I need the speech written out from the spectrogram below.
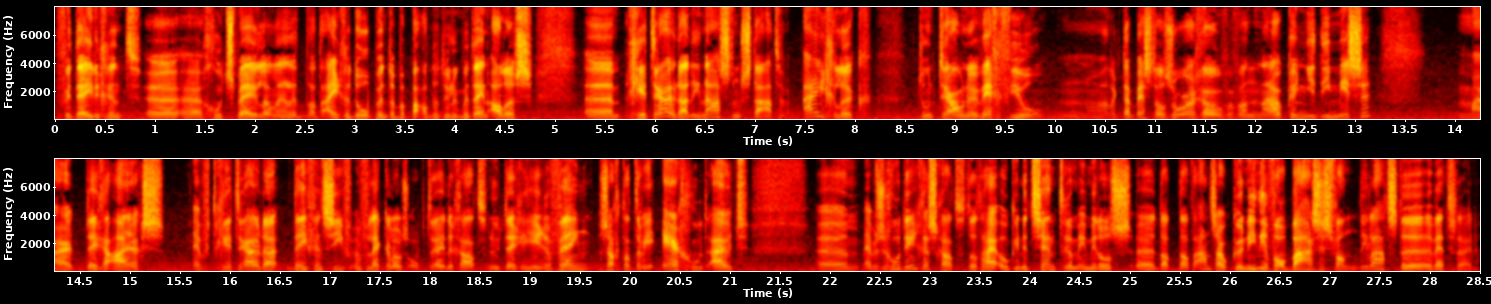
verdedigend eh, eh, goed spelen. En dat eigen doelpunt dat bepaalt natuurlijk meteen alles. Ehm Geertruida, die naast hem staat, eigenlijk toen Trauner wegviel, mm, had ik daar best wel zorgen over. Van, nou, kun je die missen? Maar tegen Ajax heeft Geertruida defensief een vlekkeloos optreden gehad. Nu tegen Herenveen zag dat er weer erg goed uit. Ehm, hebben ze goed ingeschat dat hij ook in het centrum inmiddels eh, dat, dat aan zou kunnen. In ieder geval op basis van die laatste eh, wedstrijden.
